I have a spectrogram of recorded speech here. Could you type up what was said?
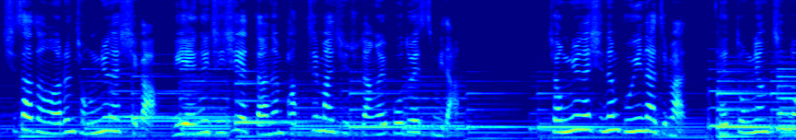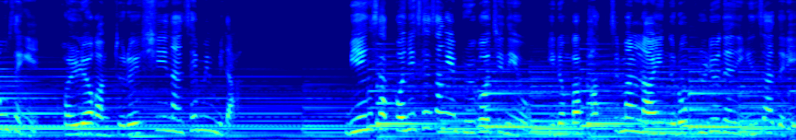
시사저널은 정윤혜 씨가 미행을 지시했다는 박지만 씨 주장을 보도했습니다. 정윤혜 씨는 부인하지만 대통령 친동생이 권력 암투를 시인한 셈입니다. 미행 사건이 세상에 불거진 이후 이른바 박지만 라인으로 분류되는 인사들이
